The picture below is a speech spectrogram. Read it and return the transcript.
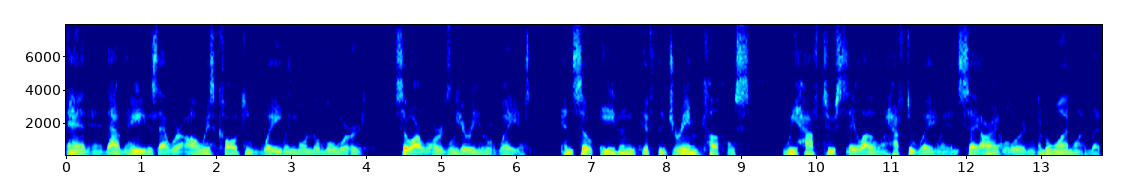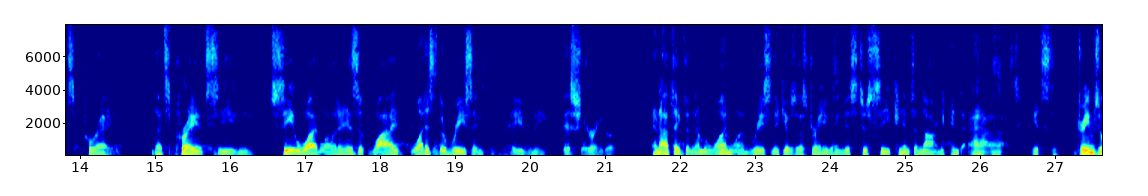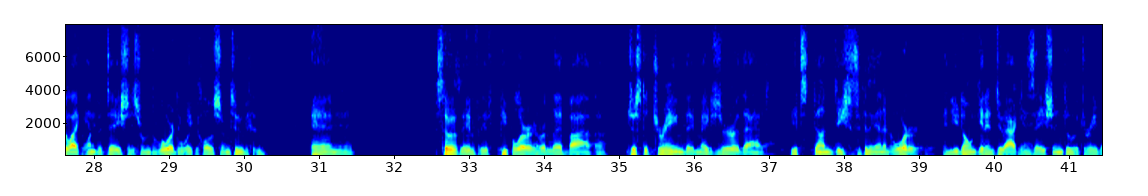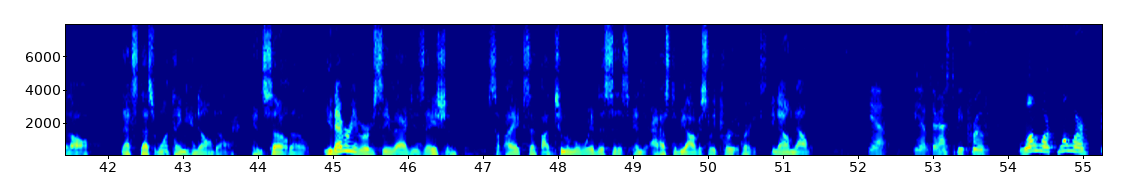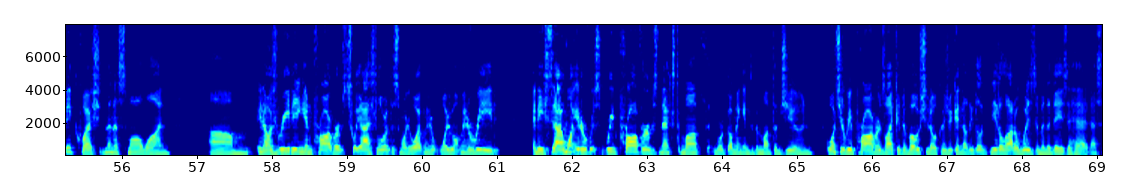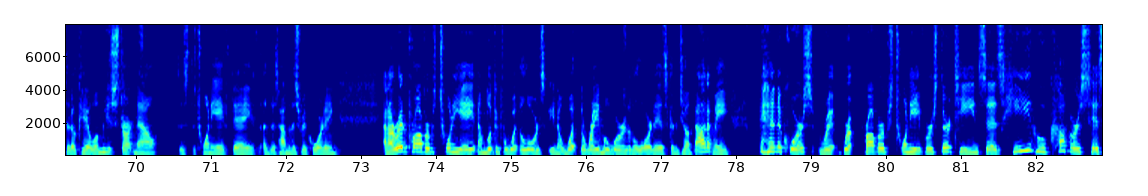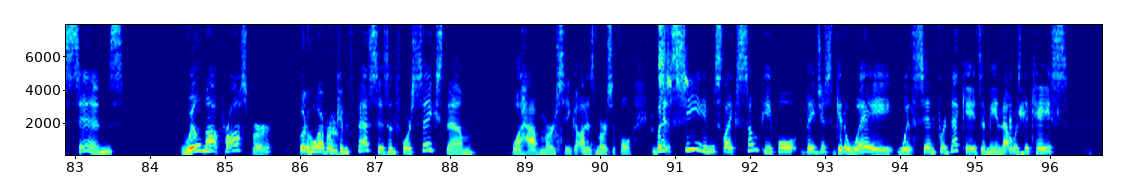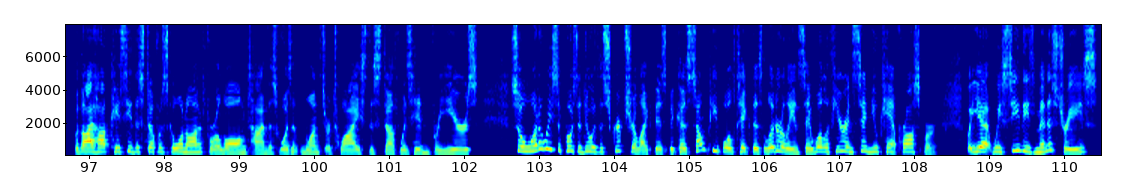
And that means that we're always called to wait on the Lord so our words carry your weight. And so even if the dream comes, we have to stay low. We have to wait and say, All right, Lord, number one, let's pray. Let's pray and see see what what it is why what is the reason you gave me this dream. And I think the number one reason he gives us dreams is to seek and to knock and to ask. It's dreams are like invitations from the Lord to get closer to Him. And so if, if, if people are, are led by uh, just a dream, they make sure that it's done decently and in order, and you don't get into accusation to a dream at all. That's that's one thing you don't. And so you never even receive accusation from somebody except by two or more witnesses, and there has to be obviously proof. You know, now Yeah, yeah. There has to be proof. One more, one more big question, then a small one. Um, you know, I was reading in Proverbs. I asked the Lord this morning, "What, me to, what do you want me to read?" And He said, "I want you to re- read Proverbs next month. We're coming into the month of June. I want you to read Proverbs like a devotional because you're going to need, a- need a lot of wisdom in the days ahead." And I said, "Okay, well, let me just start now. This is the 28th day at the time of this recording." And I read Proverbs 28, and I'm looking for what the Lord's, you know, what the rhema word of the Lord is going to jump out at me. And of course, re- re- Proverbs 28, verse 13 says, He who covers his sins will not prosper, but whoever confesses and forsakes them will have mercy. God is merciful. But it seems like some people, they just get away with sin for decades. I mean, that was the case with IHOP KC. This stuff was going on for a long time. This wasn't once or twice. This stuff was hidden for years. So, what are we supposed to do with a scripture like this? Because some people take this literally and say, well, if you're in sin, you can't prosper. But yet we see these ministries,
